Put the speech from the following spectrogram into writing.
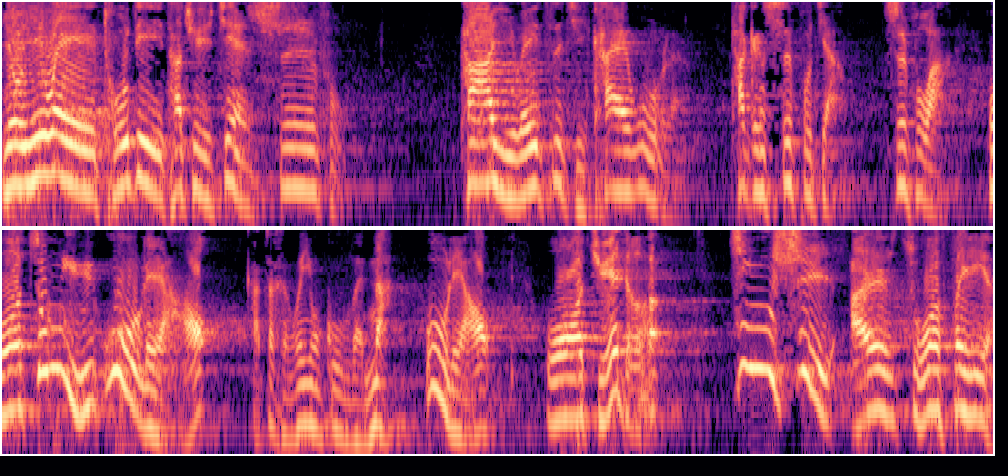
有一位徒弟，他去见师傅，他以为自己开悟了。他跟师傅讲：“师傅啊，我终于悟了啊！这很会用古文呐，悟了。我觉得今是而昨非呀，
